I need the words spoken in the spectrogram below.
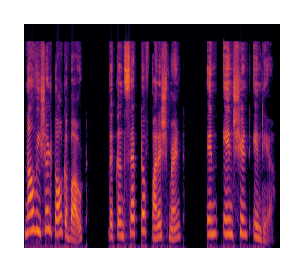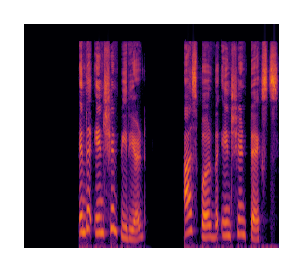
Now we shall talk about the concept of punishment in ancient India. In the ancient period, as per the ancient texts,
